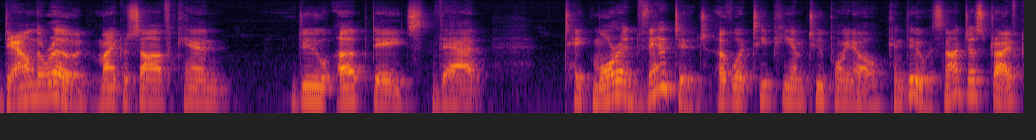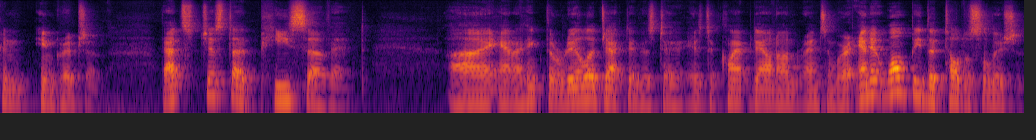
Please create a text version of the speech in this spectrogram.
down the road Microsoft can do updates that take more advantage of what TPM 2.0 can do. It's not just drive encryption. That's just a piece of it. Uh, and I think the real objective is to is to clamp down on ransomware, and it won't be the total solution.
